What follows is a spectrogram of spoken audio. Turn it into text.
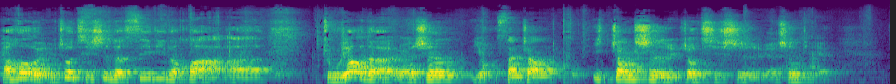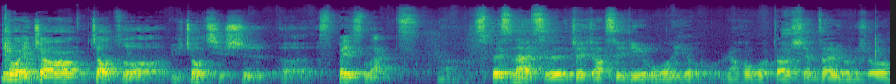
然后宇宙骑士的 CD 的话，呃，主要的原声有三张，一张是宇宙骑士原声碟，另外一张叫做宇宙骑士呃 Space Knights。Space Nights 这张 CD 我有，然后我到现在有的时候，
